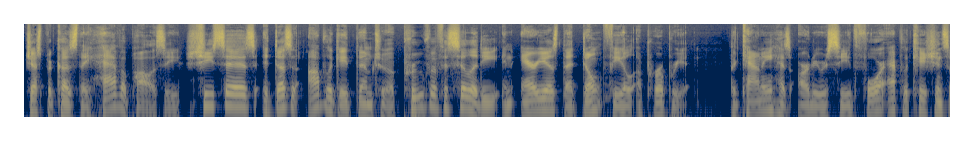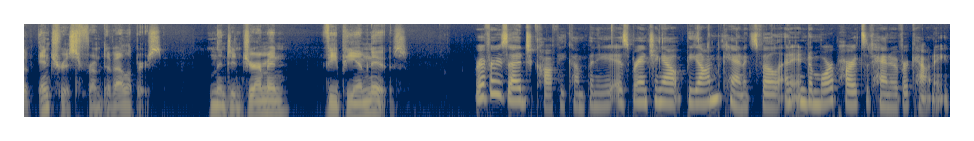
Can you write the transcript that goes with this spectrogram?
Just because they have a policy, she says it doesn't obligate them to approve a facility in areas that don't feel appropriate. The county has already received four applications of interest from developers. Lyndon German, VPM News. River's Edge Coffee Company is branching out beyond Mechanicsville and into more parts of Hanover County.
